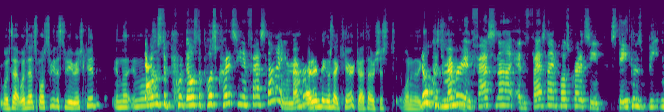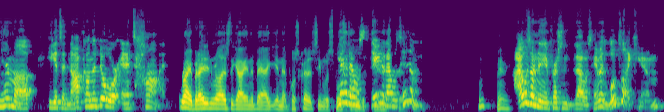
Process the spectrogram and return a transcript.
Was that was that supposed to be the Stevie Rich kid in the in the? That was the that was the post credit scene in Fast Nine. Remember? I didn't think it was that character. I thought it was just one of the. No, because remember in Fast Nine, the Fast Nine post credit scene, Statham's beating him up. He gets a knock on the door, and it's Han. Right, but I didn't realize the guy in the bag in that post credit scene was supposed. Yeah, to that be was yeah, that was him. Hmm, Maybe. I was under the impression that, that was him. It looked like him.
